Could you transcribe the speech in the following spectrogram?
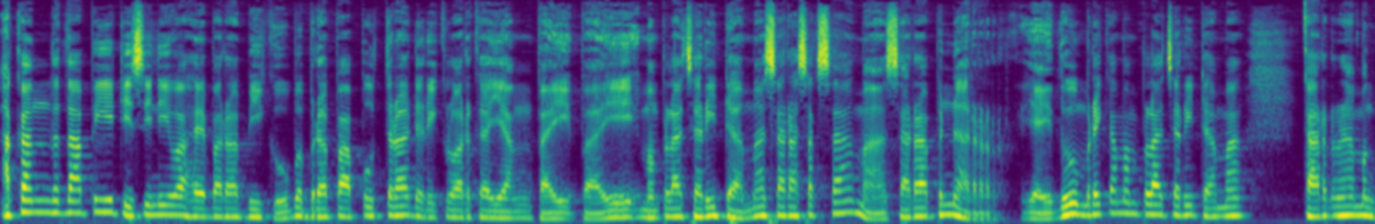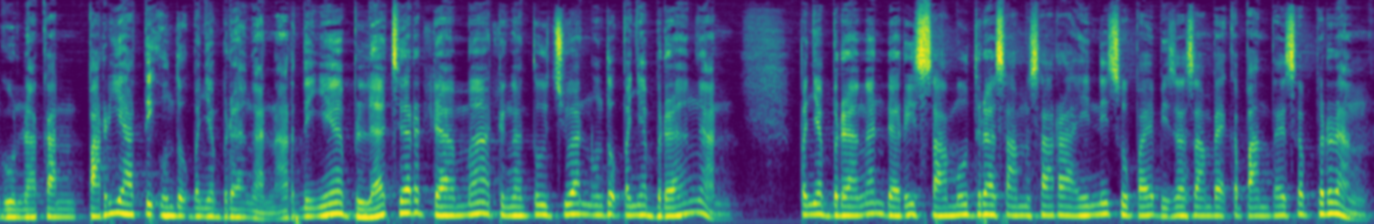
Akan tetapi di sini wahai para biku, beberapa putra dari keluarga yang baik-baik mempelajari dhamma secara seksama, secara benar, yaitu mereka mempelajari dhamma karena menggunakan pariyati untuk penyeberangan. Artinya belajar dhamma dengan tujuan untuk penyeberangan. Penyeberangan dari samudra samsara ini supaya bisa sampai ke pantai seberang,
